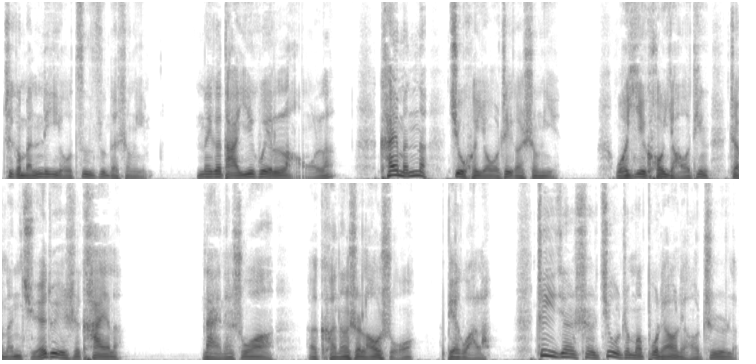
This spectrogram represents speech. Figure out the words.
这个门里有滋滋的声音。那个大衣柜老了，开门呢就会有这个声音。我一口咬定这门绝对是开了。奶奶说，可能是老鼠，别管了。这件事就这么不了了之了。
